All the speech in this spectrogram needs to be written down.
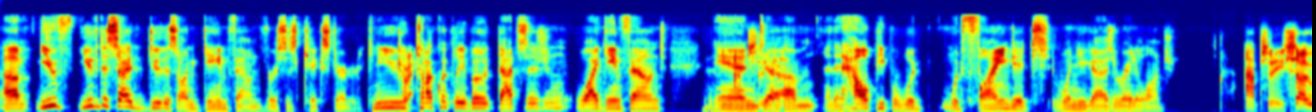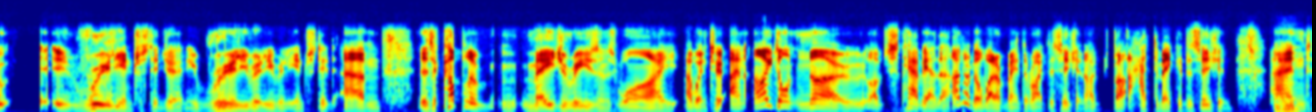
Um, you've you've decided to do this on GameFound versus Kickstarter. Can you Correct. talk quickly about that decision? Why GameFound, and um, and then how people would would find it when you guys are ready to launch? Absolutely. So really interesting journey really really really interested. Um, there's a couple of major reasons why i went to and i don't know i'll just caveat that i don't know whether i've made the right decision I, but i had to make a decision. Mm-hmm. and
